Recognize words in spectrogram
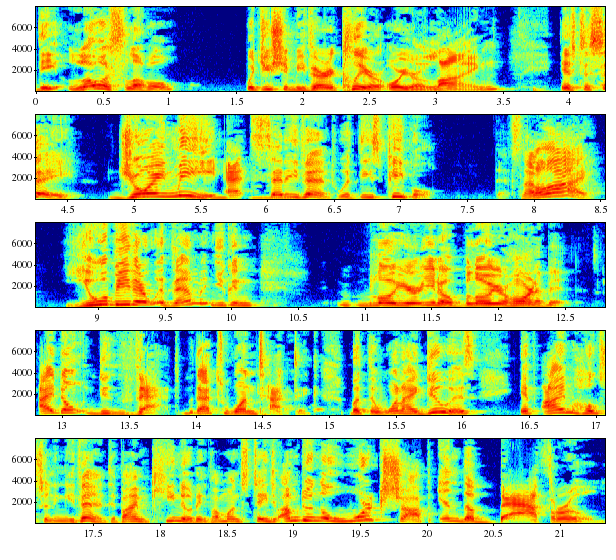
the lowest level which you should be very clear or you're lying is to say join me at said event with these people. That's not a lie. You will be there with them and you can blow your, you know, blow your horn a bit. I don't do that, but that's one tactic. But the one I do is if I'm hosting an event, if I'm keynoting, if I'm on stage, if I'm doing a workshop in the bathroom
